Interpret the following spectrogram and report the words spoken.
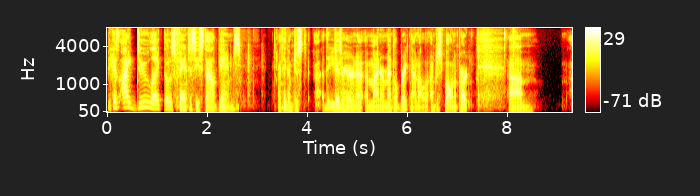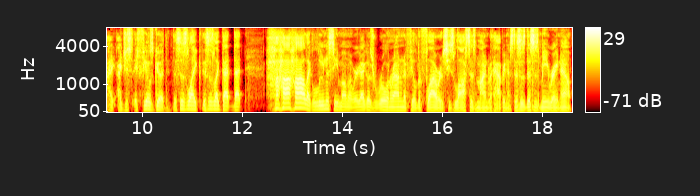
because I do like those fantasy style games. I think I'm just uh, you guys are hearing a, a minor mental breakdown. Although I'm just falling apart. Um, I I just it feels good. This is like this is like that that ha ha ha like lunacy moment where a guy goes rolling around in a field of flowers. He's lost his mind with happiness. This is this is me right now.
